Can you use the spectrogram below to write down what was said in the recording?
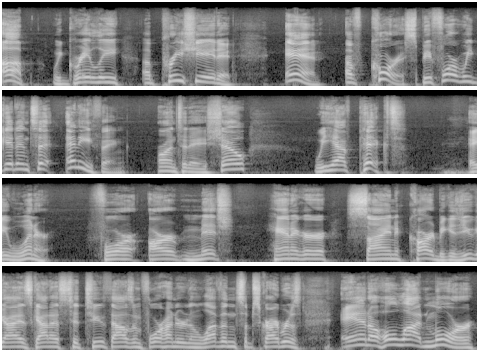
up. We greatly appreciate it. And of course, before we get into anything on today's show, we have picked a winner for our Mitch Haniger signed card because you guys got us to 2,411 subscribers and a whole lot more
